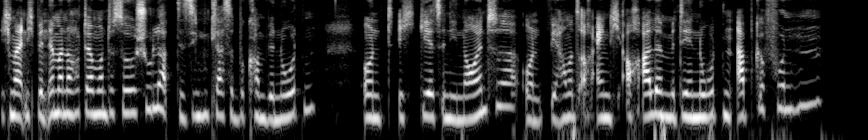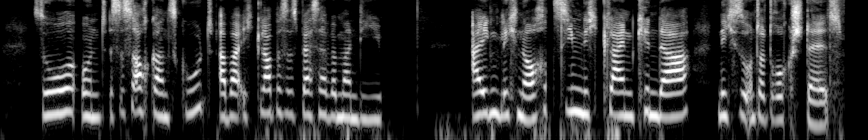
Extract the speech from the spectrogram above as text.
ich meine, ich bin immer noch der Montessori-Schule, ab der siebten Klasse bekommen wir Noten und ich gehe jetzt in die neunte und wir haben uns auch eigentlich auch alle mit den Noten abgefunden. So, und es ist auch ganz gut, aber ich glaube, es ist besser, wenn man die eigentlich noch ziemlich kleinen Kinder nicht so unter Druck stellt.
